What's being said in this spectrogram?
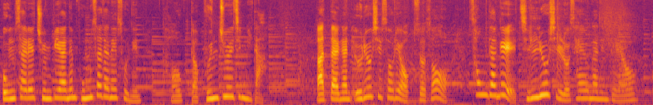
봉사를 준비하는 봉사단의 손은 더욱더 분주해집니다. 마땅한 의료시설이 없어서 성당을 진료실로 사용하는데요.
